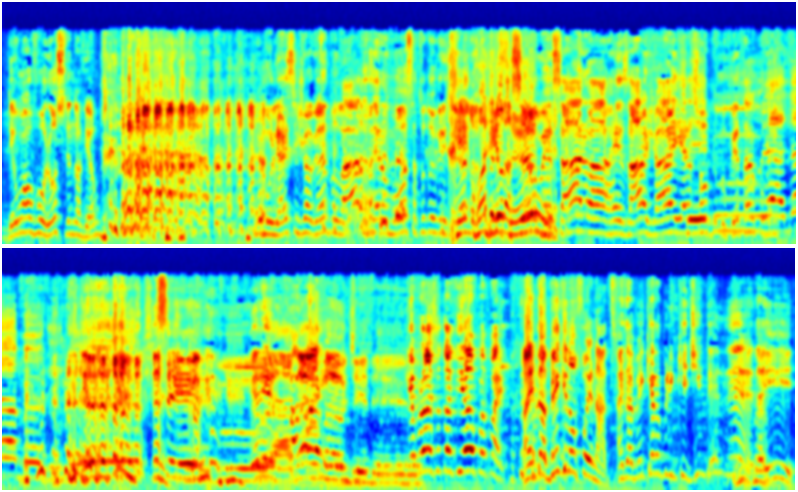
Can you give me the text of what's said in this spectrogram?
deu um alvoroço dentro do avião. Mulher se jogando lá, as aeromoça, tudo gritando. Roda de oração. Começaram a rezar já e era só o Pedro tava com na mão de Deus. Ele, papai, quebrou essa do avião, papai. Ainda bem que não foi nada. Ainda bem que era o brinquedinho dele, né? Daí,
